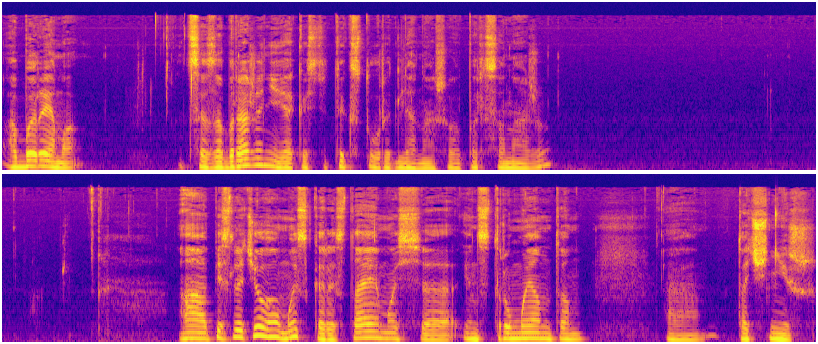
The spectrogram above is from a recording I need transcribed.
оберемо це зображення якості текстури для нашого персонажу. А після чого ми скористаємося інструментом, точніше,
